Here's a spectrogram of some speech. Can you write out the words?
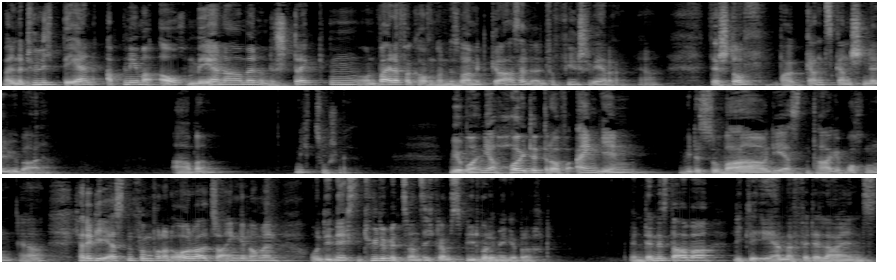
Weil natürlich deren Abnehmer auch mehr nahmen und es streckten und weiterverkaufen konnten. Das war mit Gras halt einfach viel schwerer. Ja. Der Stoff war ganz, ganz schnell überall. Aber nicht zu schnell. Wir wollen ja heute darauf eingehen, wie das so war und die ersten Tage, Wochen. Ja. Ich hatte die ersten 500 Euro also eingenommen und die nächste Tüte mit 20 Gramm Speed wurde mir gebracht. Wenn Dennis da war, legte er immer fette Lines,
